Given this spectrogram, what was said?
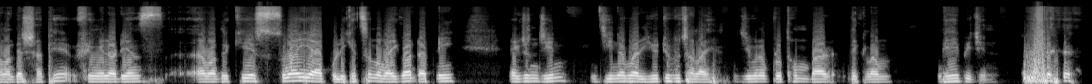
আমাদের সাথে। ফিমেল অডিয়েন্স আমাদেরকে সুমাইয়া আপু লিখেছেন। ও মাই গড আপনি একজন জিন জিন আবার ইউটিউবে চালায়। জীবনে প্রথমবার দেখলাম ভিআইপি জিন।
